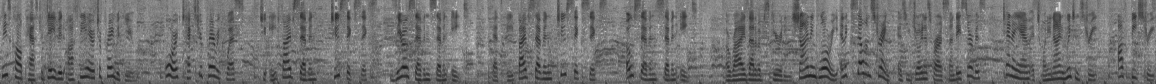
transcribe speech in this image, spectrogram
please call Pastor David off the air to pray with you, or text your prayer requests to 857 266 0778. That's 857 266 0778. Arise out of obscurity, shine in glory, and excel in strength as you join us for our Sunday service, 10 a.m. at 29 Winton Street, off Beach Street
